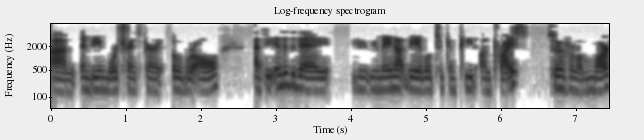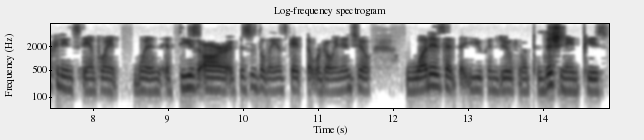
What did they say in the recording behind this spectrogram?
um, and being more transparent overall. At the end of the day, you, you may not be able to compete on price. So from a marketing standpoint, when, if these are, if this is the landscape that we're going into, what is it that you can do from a positioning piece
